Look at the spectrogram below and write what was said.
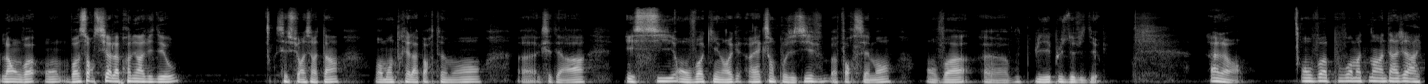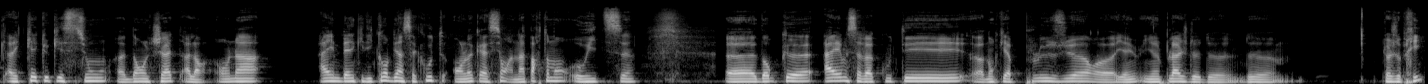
Là, on va, on va sortir la première vidéo. C'est sûr et certain. On va montrer l'appartement, euh, etc. Et si on voit qu'il y a une ré- réaction positive, bah forcément, on va euh, vous publier plus de vidéos. Alors, on va pouvoir maintenant interagir avec, quelques questions euh, dans le chat. Alors, on a Aim Ben qui dit combien ça coûte en location un appartement au Ritz? Euh, donc euh, AM ça va coûter euh, donc il y a plusieurs euh, il y a une, il y a une plage de, de, de plage de prix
